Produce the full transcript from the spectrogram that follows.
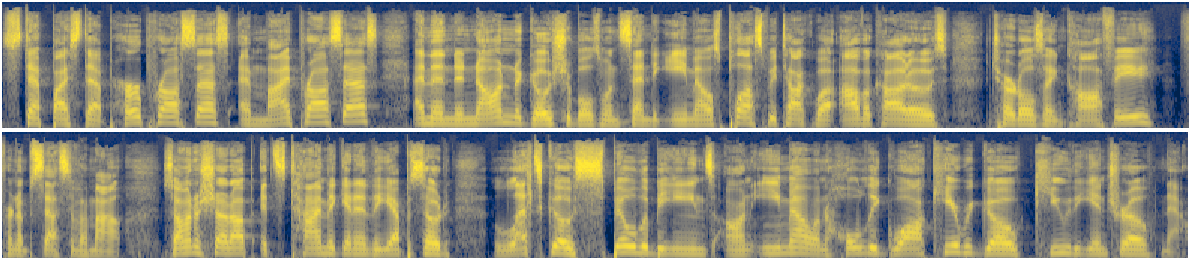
step by step her process and my process, and then the non negotiables when sending emails. Plus, we talk about avocados, turtles, and coffee for an obsessive amount. So I'm going to shut up. It's time to get into the episode. Let's go spill the beans on email and holy guac. Here we go. Cue the intro now.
